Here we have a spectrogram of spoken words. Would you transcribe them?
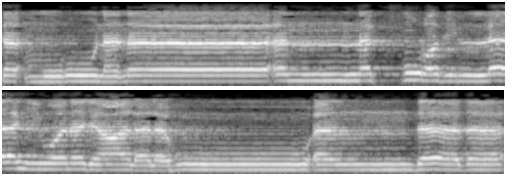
تأمروننا نَكْفُرَ بالله ونجعل له أندادا.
